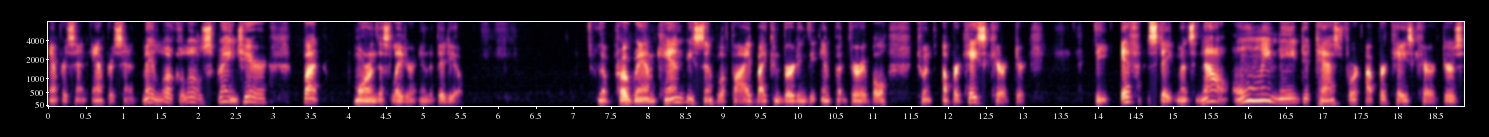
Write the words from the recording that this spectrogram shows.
ampersand ampersand may look a little strange here, but more on this later in the video. The program can be simplified by converting the input variable to an uppercase character. The if statements now only need to test for uppercase characters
